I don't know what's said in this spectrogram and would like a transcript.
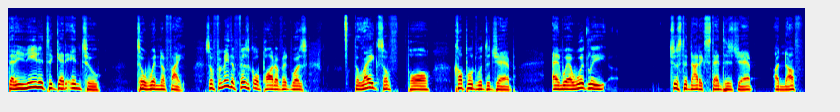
that he needed to get into to win the fight. So for me, the physical part of it was the legs of Paul coupled with the jab, and where Woodley just did not extend his jab enough,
